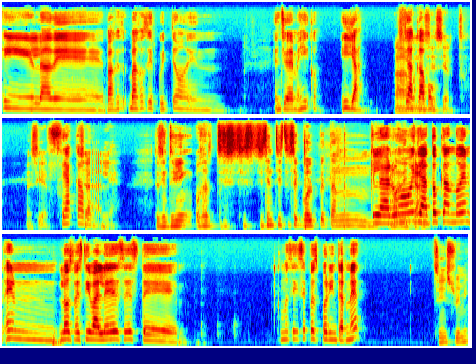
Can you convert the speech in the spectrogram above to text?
y la de bajo, bajo circuito en, en Ciudad de México. Y ya, Ah, Se bueno, acabó. Sí, es cierto. Es cierto. se acabó. Chale. Se siente bien, o sea, sí, sí- sí sentiste ese golpe tan. Claro, radical? ya tocando en, en los festivales, este, ¿cómo se dice? Pues por internet. Sí, streaming.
